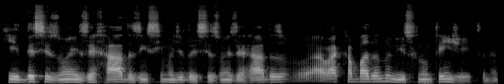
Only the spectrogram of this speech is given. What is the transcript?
que decisões erradas em cima de decisões erradas vai acabar dando nisso, não tem jeito, né?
